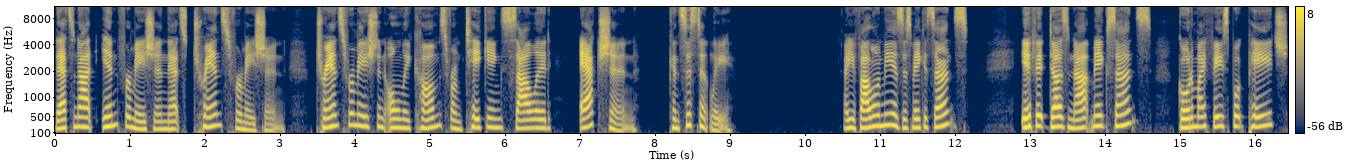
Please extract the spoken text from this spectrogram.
That's not information, that's transformation. Transformation only comes from taking solid action consistently. Are you following me? Is this making sense? If it does not make sense, go to my Facebook page,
